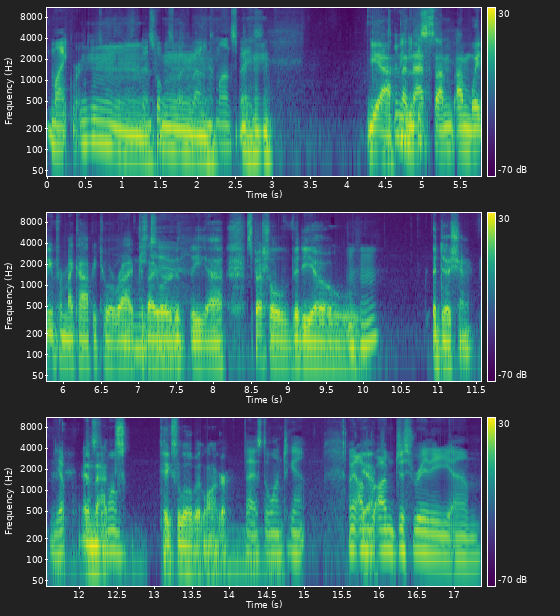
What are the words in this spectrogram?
Mike wrote. Mm, that's what we spoke about in Command Space. Mm-hmm. Yeah, I mean, and that's I'm I'm waiting for my copy to arrive because I ordered the uh, special video mm-hmm. edition. Yep, and that takes a little bit longer. That is the one to get. I mean, I'm yeah. I'm just really um,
